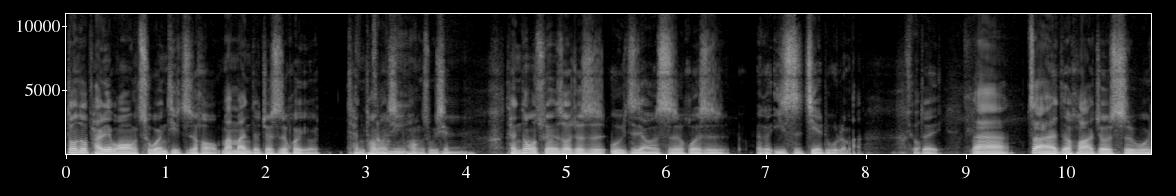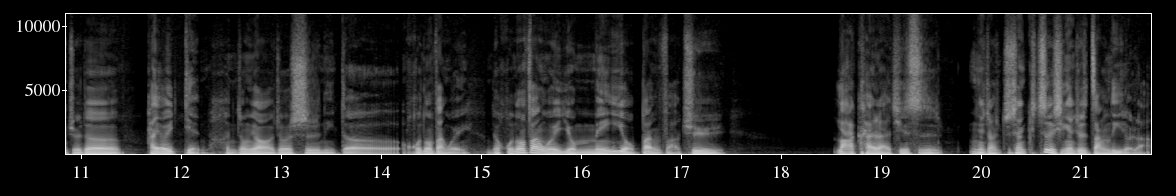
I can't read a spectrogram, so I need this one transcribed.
动作排列往往出问题之后，慢慢的就是会有疼痛的情况出现。嗯疼痛出现的时候，就是物理治疗师或者是那个医师介入了嘛。对，那再来的话，就是我觉得还有一点很重要的，就是你的活动范围，你的活动范围有没有办法去拉开来？其实应该讲，就像这个应该就是张力了啦。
